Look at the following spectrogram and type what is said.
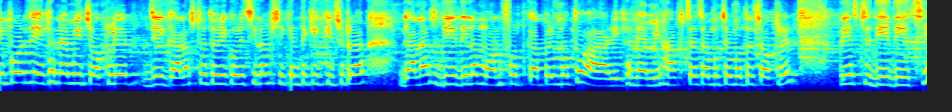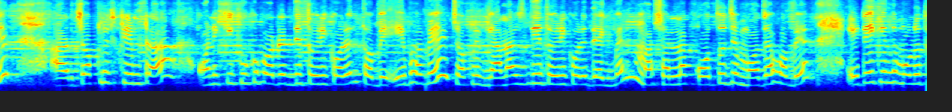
এই পর্যায়ে এখানে আমি চকলেট যে গানাশটা তৈরি করেছিলাম, সেখান থেকে কিছুটা গানাশ দিয়ে দিলাম ওয়ান ফোর্থ কাপের মতো। আর এখানে আমি হাফ চা চামচের মতো চকলেট পেস্ট দিয়ে দিয়েছি। আর চকলেট ক্রিমটা অনেকেই কুকু পাউডার দিয়ে তৈরি করেন, তবে এভাবে চকলেট গানাশ দিয়ে তৈরি করে দেখবেন মাসাল্লাহ কত যে মজা হবে। এটাই কিন্তু মূলত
